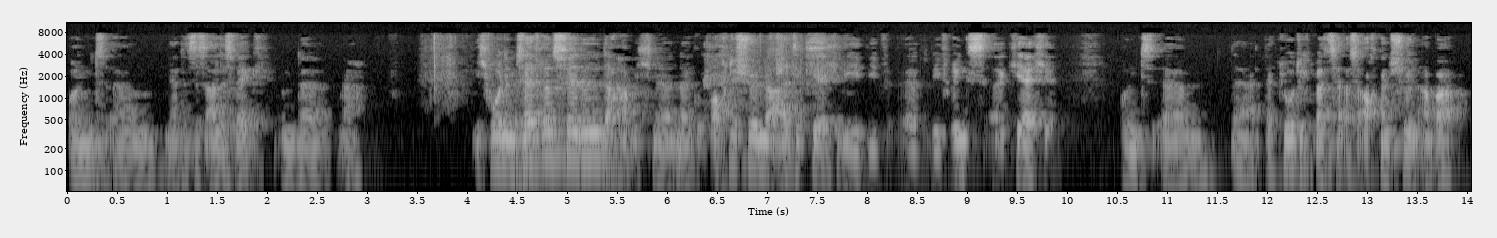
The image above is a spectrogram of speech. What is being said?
Und ähm, ja, das ist alles weg. Und äh, ja, ich wohne im Severinsviertel, da habe ich eine, eine, auch eine schöne alte Kirche, die, die, äh, die Frings-Kirche. Und ähm, der, der Klotwigplatz ist auch ganz schön, aber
